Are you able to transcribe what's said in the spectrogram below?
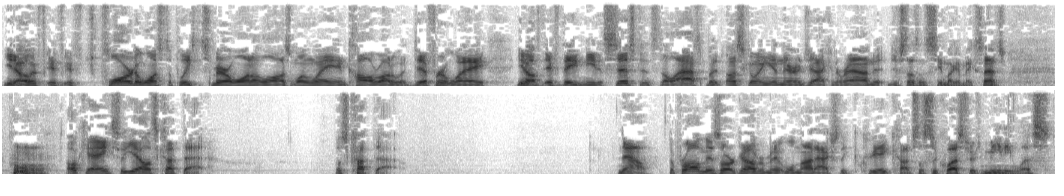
you know, if, if, if Florida wants to police its marijuana laws one way and Colorado a different way, you know, if, if they need assistance, they'll ask, but us going in there and jacking around, it just doesn't seem like it makes sense. Hmm. Okay. So yeah, let's cut that. Let's cut that. Now, the problem is our government will not actually create cuts. The sequester is meaningless.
